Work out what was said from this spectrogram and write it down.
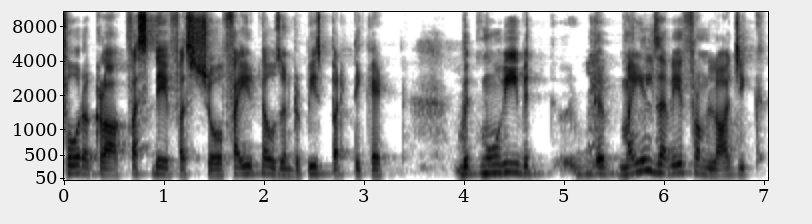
4 o'clock, first day, first show, 5,000 rupees per ticket, with movie with uh, miles away from logic.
